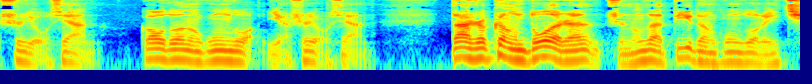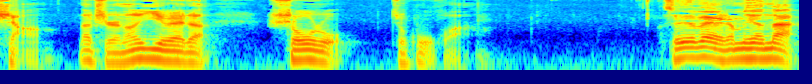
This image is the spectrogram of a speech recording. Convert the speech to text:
是有限的，高端的工作也是有限的，但是更多的人只能在低端工作里抢，那只能意味着收入就固化。所以为什么现在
